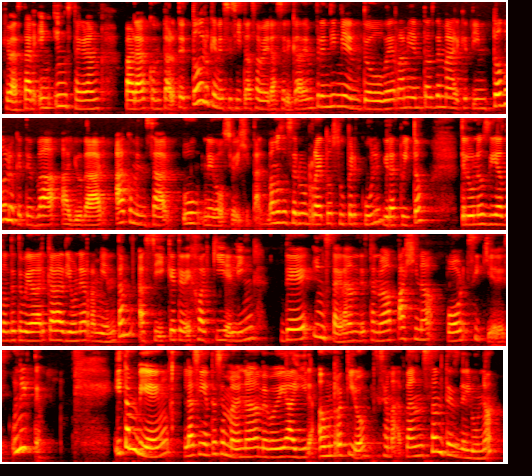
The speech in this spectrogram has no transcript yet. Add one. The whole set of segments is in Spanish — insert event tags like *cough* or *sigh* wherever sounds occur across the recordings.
que va a estar en Instagram para contarte todo lo que necesitas saber acerca de emprendimiento, de herramientas de marketing, todo lo que te va a ayudar a comenzar un negocio digital. Vamos a hacer un reto súper cool, gratuito, de unos días donde te voy a dar cada día una herramienta, así que te dejo aquí el link de Instagram de esta nueva página por si quieres unirte. Y también la siguiente semana me voy a ir a un retiro que se llama Danzantes de Luna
